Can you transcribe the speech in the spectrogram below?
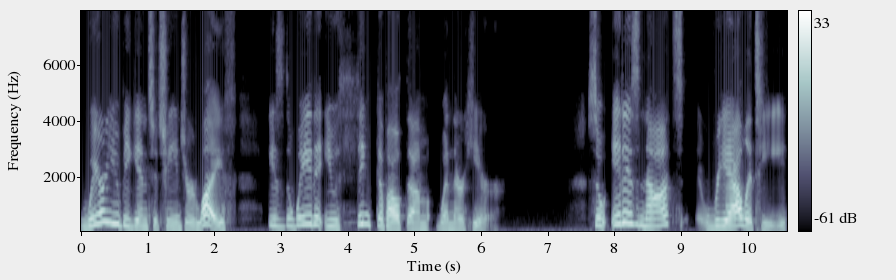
where you begin to change your life is the way that you think about them when they're here. So it is not reality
